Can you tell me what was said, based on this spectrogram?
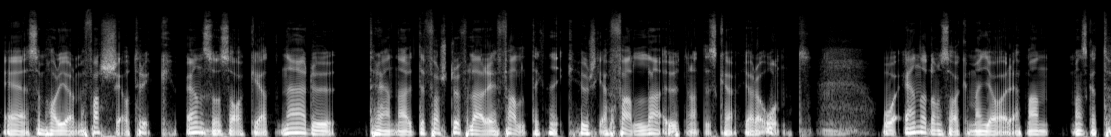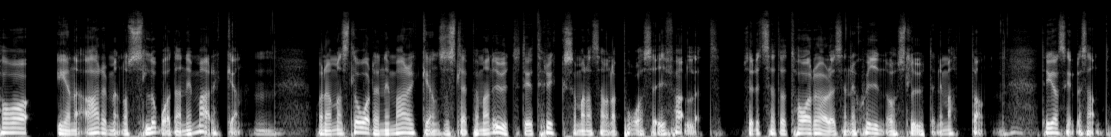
eh, som har att göra med fascia och tryck. En mm. sån sak är att när du tränar, det första du får lära dig är fallteknik. Hur ska jag falla utan att det ska göra ont? Mm. Och En av de saker man gör är att man, man ska ta ena armen och slå den i marken. Mm. Och När man slår den i marken så släpper man ut det tryck som man har samlat på sig i fallet. Så det är ett sätt att ta rörelseenergin och slå ut den i mattan. Mm. Det är ganska intressant.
